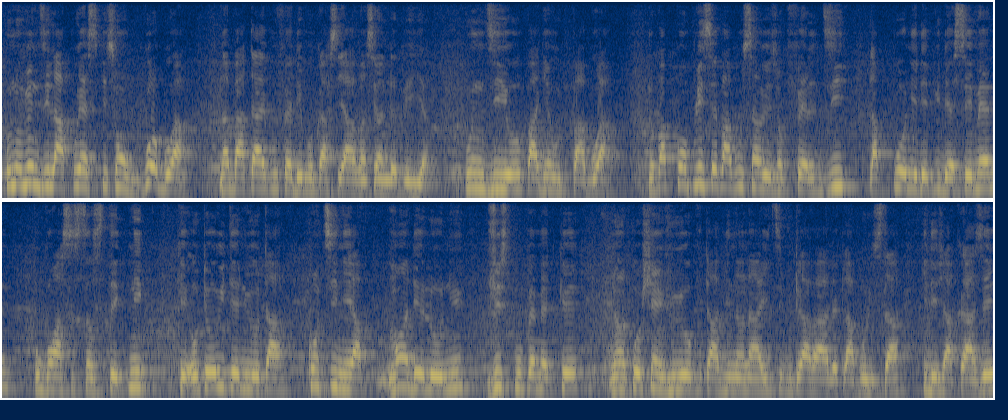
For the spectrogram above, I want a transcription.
pou nou vin di la pres ki son goboa nan batay pou fe demokrasi avanse an de peyi ya, pou nou di yo pa gen ou pa boa. Nou pa komplis se pa pou san rezon ki fel di, la prone depi de semen pou gon asistans teknik, ke otorite nou yo ta kontine a mande l'ONU jist pou pemet ke nan prochen juyo pou ta vin nan Haiti pou travay avèk la polis la ki deja krasè,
